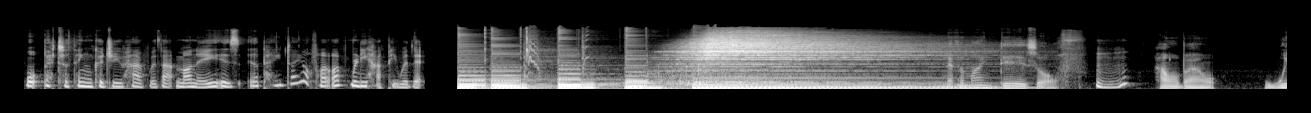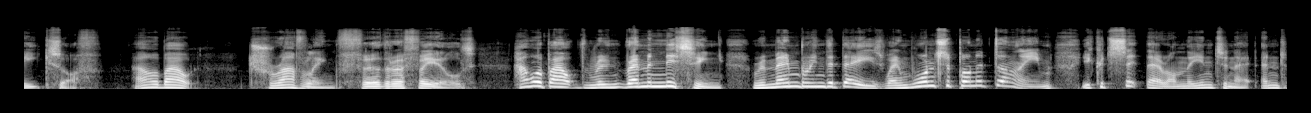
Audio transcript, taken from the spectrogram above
what better thing could you have with that money? Is a paid day off. I, I'm really happy with it. Never mind days off. Mm. How about weeks off? How about travelling further afield? How about re- reminiscing, remembering the days when once upon a time you could sit there on the internet and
